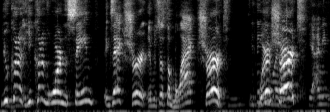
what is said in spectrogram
You could have. He could have worn the same exact shirt. It was just a black shirt. Mm-hmm. You think Wear a shirt. Yeah, I mean,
